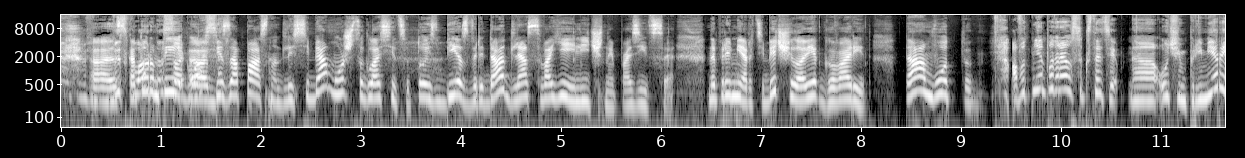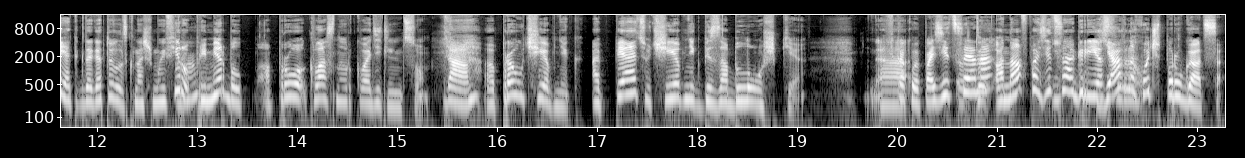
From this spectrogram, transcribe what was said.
э, С которым ты э, безопасно для себя можешь согласиться, то есть без вреда для своей личной позиции. Например, тебе человек говорит, там вот А вот мне понравился, кстати, э, очень пример. Я когда готовилась к нашему эфиру, пример был а, про классную руководительницу, Да. про учебник. Опять учебник без обложки. В какой позиции она? Она в позиции агрессора. Явно хочет поругаться.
